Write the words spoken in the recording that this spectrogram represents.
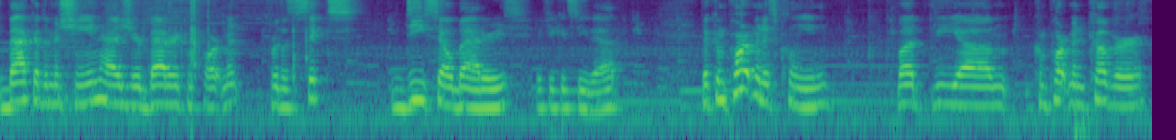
The back of the machine has your battery compartment for the six D-cell batteries, if you can see that. The compartment is clean, but the um, compartment cover,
